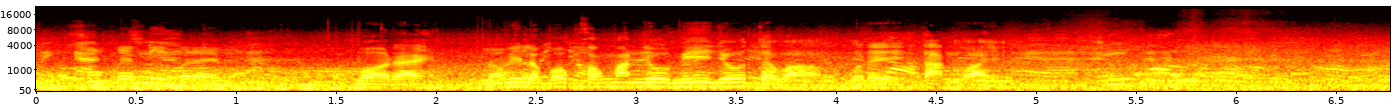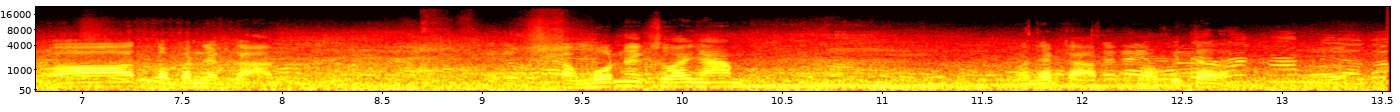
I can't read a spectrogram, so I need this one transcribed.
เหมือนกันแบบนี้บ่ได้บ่ค่ะบ่ได้มันมีระบบของมันอยู่มีอยู่แต่ว่าบ่ได้ตั้งไว้เอ่อไอคอนเลยอ๋อแต่บรรยากาศข้างบนนี่สวยงาม บรรยากาศเราพีเตอร์ ถ้าข้ามเรือก็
